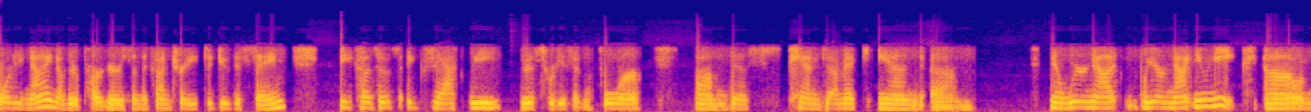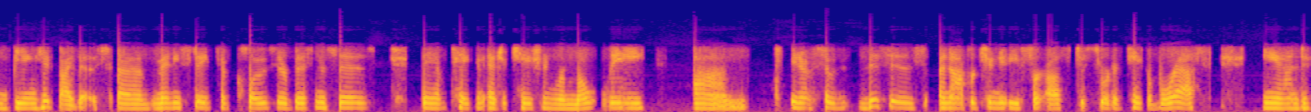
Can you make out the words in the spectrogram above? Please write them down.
49 other partners in the country to do the same because of exactly this reason for um, this pandemic and um, you know we're not we are not unique um, being hit by this. Uh, many states have closed their businesses. They have taken education remotely. Um, you know, so this is an opportunity for us to sort of take a breath and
